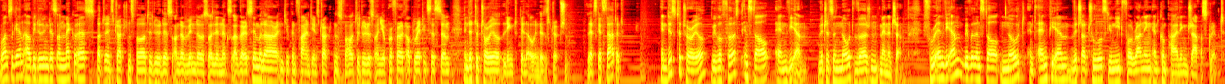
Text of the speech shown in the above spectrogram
Once again, I'll be doing this on macOS, but the instructions for how to do this the Windows or Linux are very similar, and you can find the instructions for how to do this on your preferred operating system in the tutorial linked below in the description. Let's get started. In this tutorial, we will first install NVM, which is a Node version manager. Through NVM, we will install Node and NPM, which are tools you need for running and compiling JavaScript.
